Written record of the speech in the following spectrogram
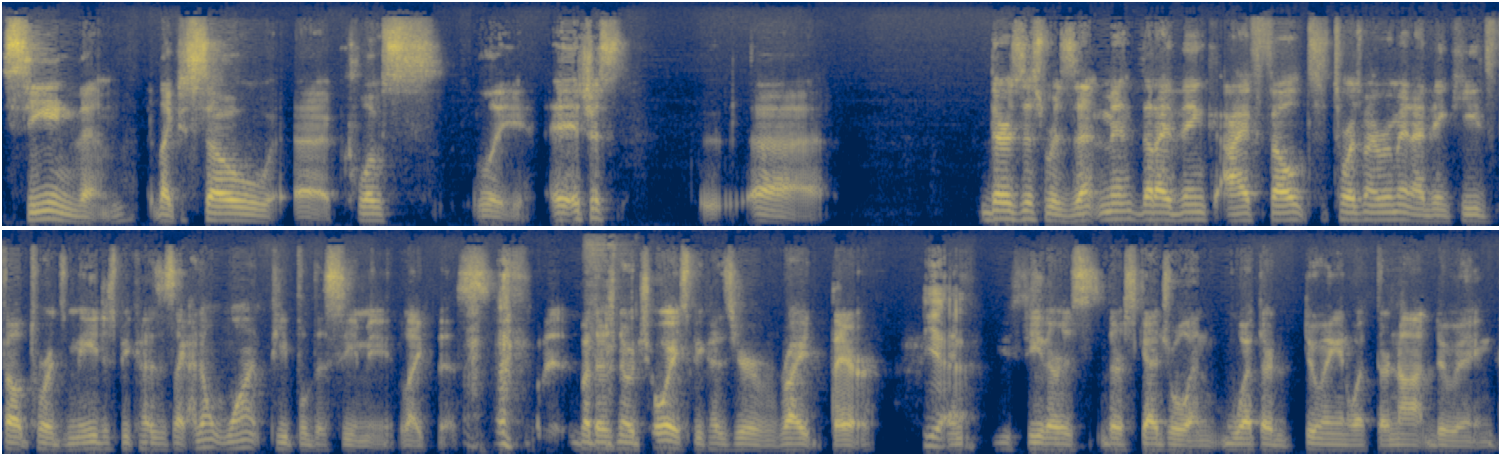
seeing them like so uh, closely. It's just uh, there's this resentment that I think I felt towards my roommate. I think he felt towards me just because it's like I don't want people to see me like this, but, but, there's no choice because you're right there. Yeah, and you see their their schedule and what they're doing and what they're not doing,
